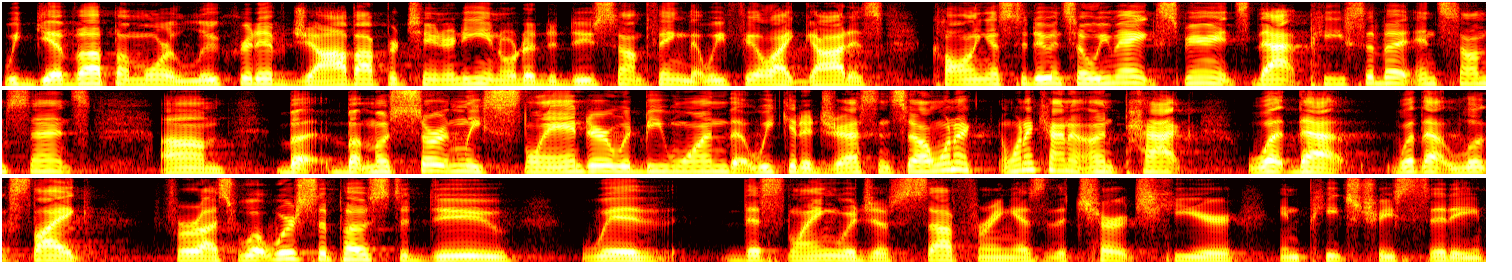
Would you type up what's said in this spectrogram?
we give up a more lucrative job opportunity in order to do something that we feel like God is calling us to do. And so we may experience that piece of it in some sense. Um, but, but most certainly slander would be one that we could address. And so I want to I want to kind of unpack what that what that looks like for us, what we're supposed to do with this language of suffering as the church here in Peachtree City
